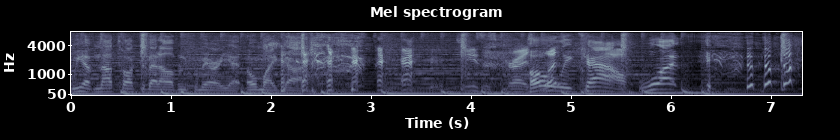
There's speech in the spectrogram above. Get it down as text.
we have not talked about Alvin Kamara yet. Oh my God. Jesus Christ. Holy What- cow. What?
